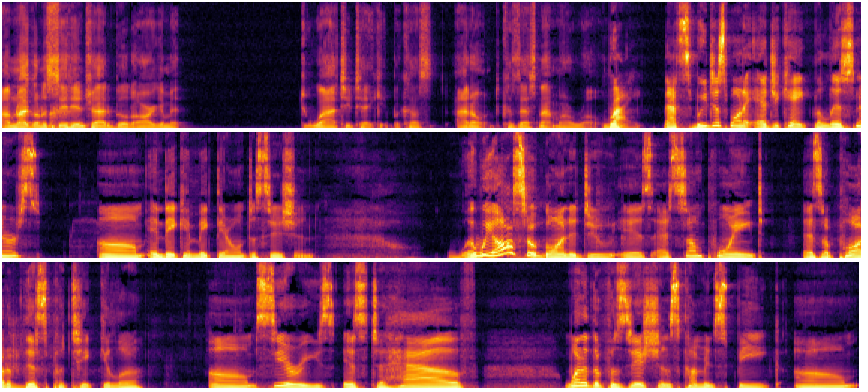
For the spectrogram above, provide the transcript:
I'm not going to sit here and try to build an argument to why to take it because I don't because that's not my role. Right. That's we just want to educate the listeners, um, and they can make their own decision. What we also going to do is at some point, as a part of this particular um, series, is to have one of the physicians come and speak. Um,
